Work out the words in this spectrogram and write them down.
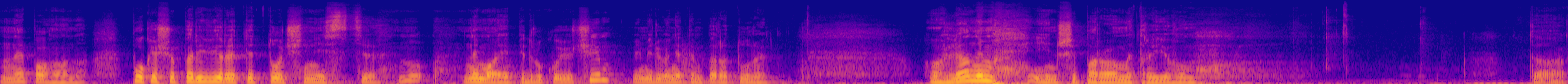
Непогано. Поки що перевірити точність ну, немає під рукою чим. Вимірювання температури. Оглянемо інші параметри його. Так,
